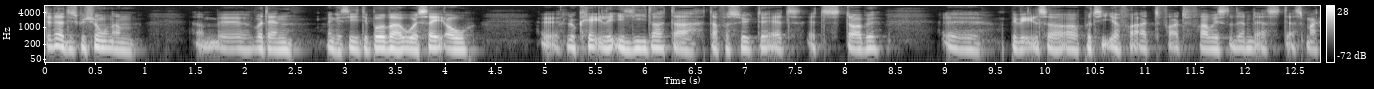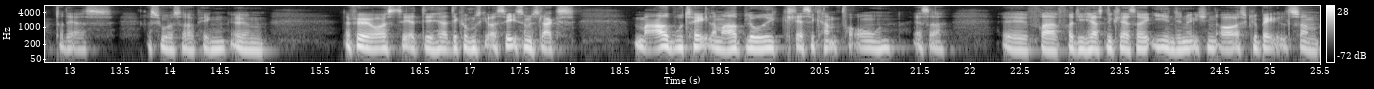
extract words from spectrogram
den her diskussion om, om øh, hvordan man kan sige, det både var USA og øh, lokale eliter, der, der forsøgte at, at stoppe øh, bevægelser og partier fra at, fra at fraviste dem deres, deres magt og deres ressourcer og penge. Øhm, der fører jo også til, at det her, det kunne måske også ses som en slags meget brutal og meget blodig klassekamp for oven. Altså, øh, fra, fra de herskende klasser i Indonesien og også globalt, som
